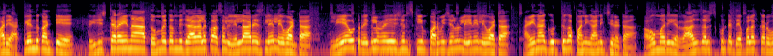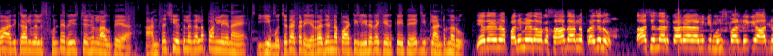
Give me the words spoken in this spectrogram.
మరి అట్లెందుకంటే రిజిస్టర్ అయిన తొంభై తొమ్మిది జాగాలకు అసలు ఎల్ఆర్ఎస్లే లేవంట. లేఅవుట్ రెగ్యులరైజేషన్ స్కీమ్ పర్మిషన్లు లేనే లేవట. అయినా గుట్టుగా పని కానిచ్చిరట. అవు మరి రాజు తలుసుకుంటే దెబ్బల కరువు అధికారులు తెలుసుకుంటే రిజిస్ట్రేషన్ లాగుతాయా? అంత చేతుల గల పనులేనాయ్ ఈ ముచ్చట అక్కడ ఎర్రజెండా పార్టీ లీడర్కి ఎరుకైతే గిట్లా అంటున్నారు. ఏదైనా పని మీద ఒక సాధారణ ప్రజలు తహసీల్దార్ కార్యాలయానికి మున్సిపాలిటీకి ఆర్డీ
